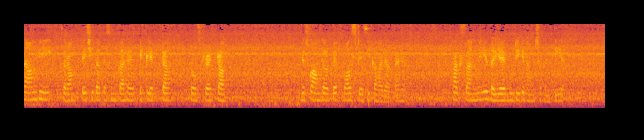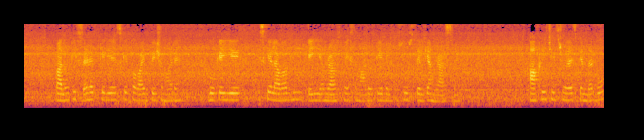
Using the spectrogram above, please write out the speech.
नाम भी ज़रा पेचीदा किस्म का है इक्लेप्टा प्रोस्ट्रेटा जिसको आमतौर पर फॉल्स डेसी कहा जाता है। पाकिस्तान में ये दरियाई बूटी के नाम से बनती है। बालों की सेहत के लिए इसके फ़वाद बेशुमार हैं। वो कि ये, इसके अलावा भी कई अमराज में इस्तेमाल होती है, बिलखसूस दिल के अमराज में। आखिरी चीज़ जो है इसके अंदर वो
